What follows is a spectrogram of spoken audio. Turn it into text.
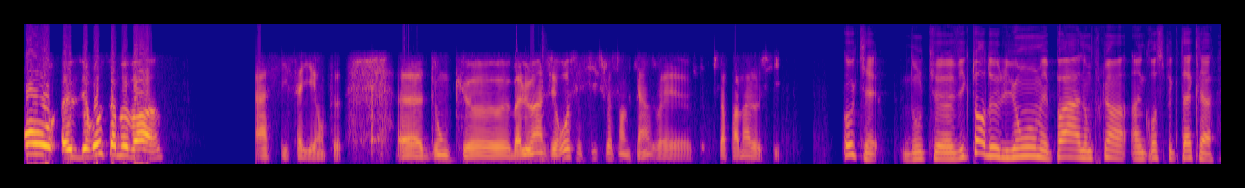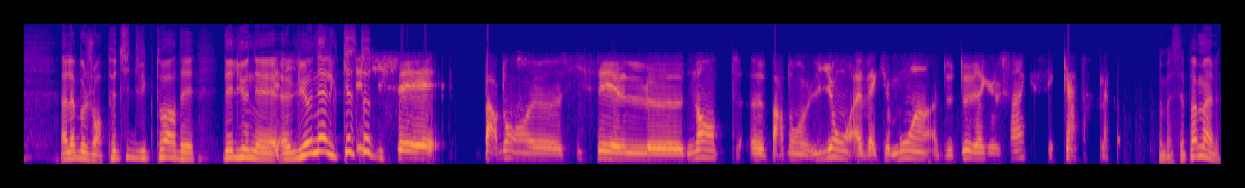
1-0, ça me va. Hein. Ah si, ça y est, on peut. Euh, donc euh, bah, le 1-0, c'est 6,75. Ouais, je trouve ça pas mal aussi. Ok, donc euh, victoire de Lyon, mais pas non plus un, un gros spectacle à, à, la Beaujoire. Petite victoire des, des Lyonnais. Et, Lionel, qu'est-ce que si c'est pardon, si c'est le Nantes, pardon, Lyon avec moins de 2,5, c'est 4 la. Ah bah c'est pas mal.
